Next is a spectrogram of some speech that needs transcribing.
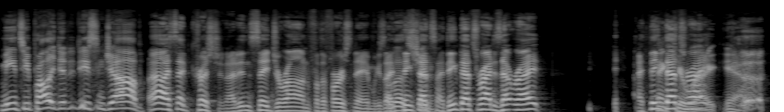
means he probably did a decent job. well, I said Christian. I didn't say Geron for the first name because Well, I that's think that's true. I think that's right. Is that right? I think, think that's you're right. Yeah.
